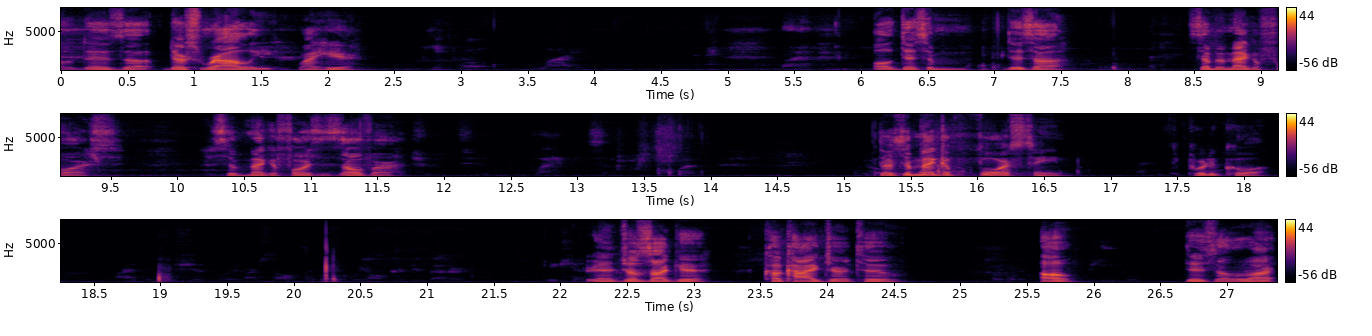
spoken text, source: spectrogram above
Oh, there's uh there's Rally right here. Oh, there's a there's a Super Mega Force. Super Mega Force is over. There's a Mega Force team. Pretty cool. Yeah, just like a Gokaiger too. Oh, there's a.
